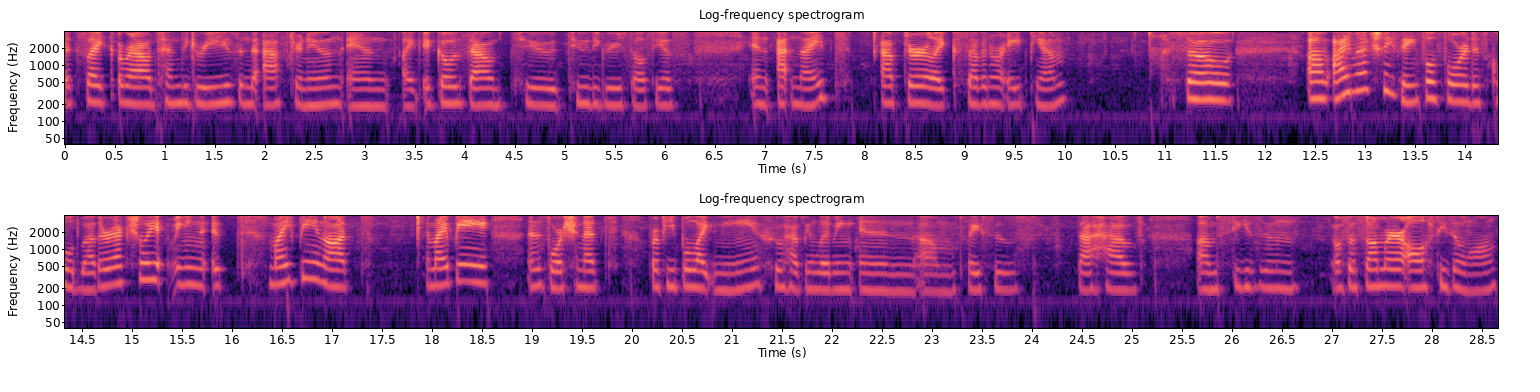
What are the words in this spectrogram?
it's like around 10 degrees in the afternoon and like it goes down to 2 degrees Celsius in at night after like 7 or 8 p.m. So um, I'm actually thankful for this cold weather actually. I mean, it might be not it might be unfortunate for people like me who have been living in um, places that have um, season also summer all season long.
